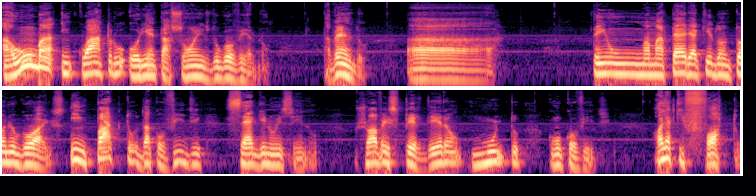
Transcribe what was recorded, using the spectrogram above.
a uma em quatro orientações do governo. Está vendo? Ah, tem uma matéria aqui do Antônio Góes. Impacto da Covid segue no ensino. Jovens perderam muito com o Covid. Olha que foto,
